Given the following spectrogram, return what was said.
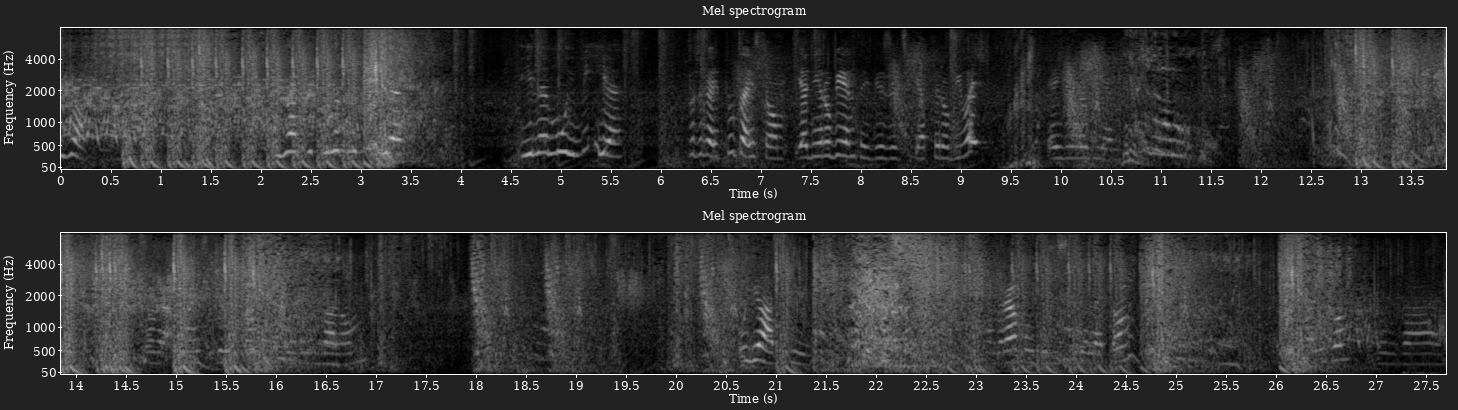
O ja. O ja, ty mój bije. Ile mój bije. Poczekaj, tutaj są. Ja nie robiłem tej wieżyczki, a ty robiłeś? Ja jej nie robiłem. Dobra, moje szkielety się rozwalą. O ja, ty. Dobra, pójdę ze szkieleton. Rozwali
